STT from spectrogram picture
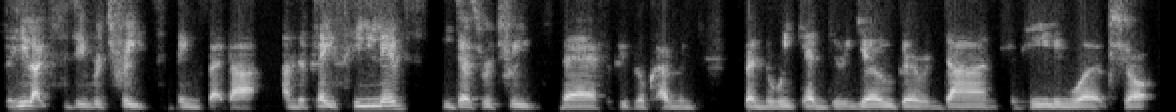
So he likes to do retreats and things like that. And the place he lives, he does retreats there. So people come and spend the weekend doing yoga and dance and healing workshops,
